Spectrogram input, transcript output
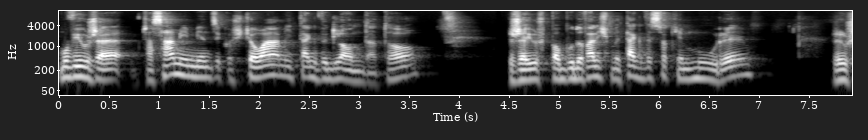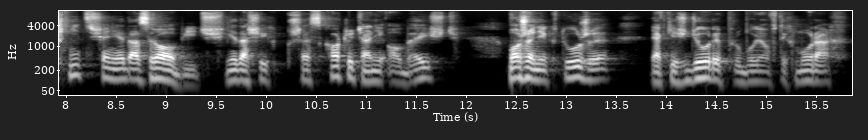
Mówił, że czasami między kościołami tak wygląda to, że już pobudowaliśmy tak wysokie mury, że już nic się nie da zrobić, nie da się ich przeskoczyć ani obejść. Może niektórzy jakieś dziury próbują w tych murach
